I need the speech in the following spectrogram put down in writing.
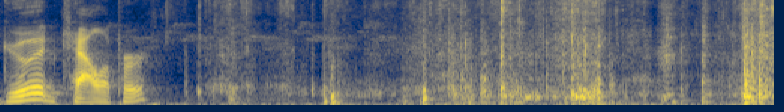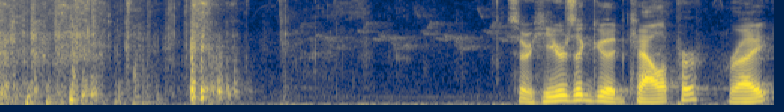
good caliper So here's a good caliper, right?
